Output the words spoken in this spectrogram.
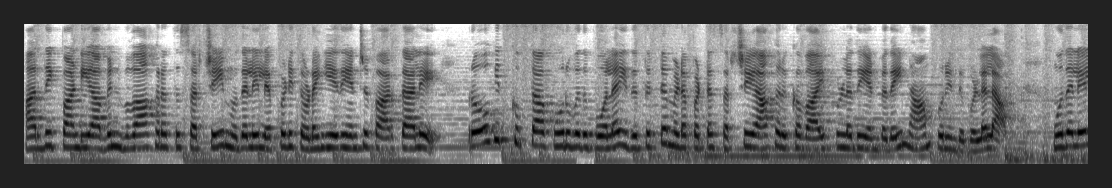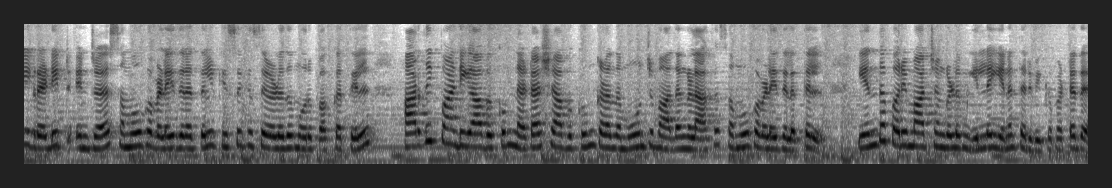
ஹர்திக் பாண்டியாவின் விவாகரத்து சர்ச்சை முதலில் எப்படி தொடங்கியது என்று பார்த்தாலே ரோஹித் குப்தா கூறுவது போல இது திட்டமிடப்பட்ட சர்ச்சையாக இருக்க வாய்ப்புள்ளது என்பதை நாம் புரிந்து கொள்ளலாம். முதலில் ரெடிட் என்ற சமூக வலைதளத்தில் கிசுகிசு எழுதும் ஒரு பக்கத்தில் ஹர்திக் பாண்டியாவுக்கும் நட்டாஷாவுக்கும் கடந்த மூன்று மாதங்களாக சமூக வலைதளத்தில் எந்த பரிமாற்றங்களும் இல்லை என தெரிவிக்கப்பட்டது.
